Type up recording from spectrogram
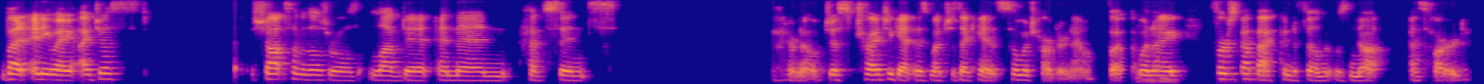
but anyway i just shot some of those rolls, loved it, and then have since I don't know, just tried to get as much as I can. It's so much harder now. But when mm-hmm. I first got back into film, it was not as hard.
